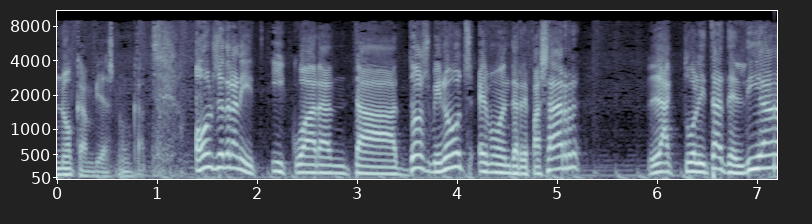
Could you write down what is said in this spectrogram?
no canvies nunca. 11 de la nit i 42 minuts, és moment de repassar l'actualitat del dia,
